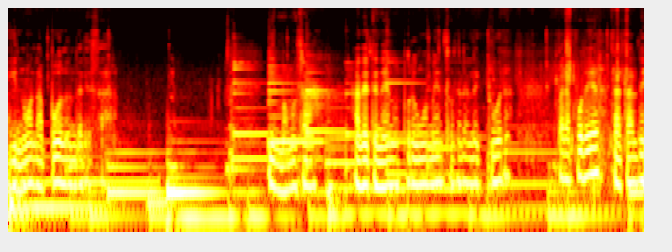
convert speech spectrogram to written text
y no la pudo enderezar. Y vamos a, a detenernos por un momento de la lectura para poder tratar de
